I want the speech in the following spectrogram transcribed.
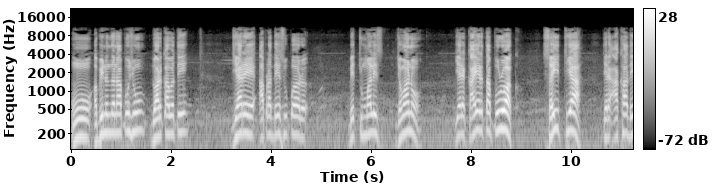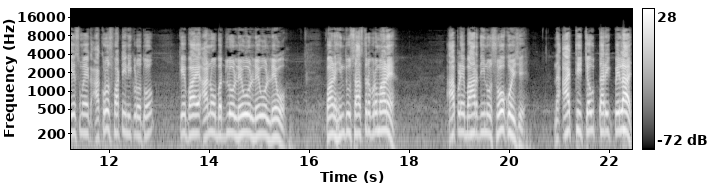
હું અભિનંદન આપું છું. દ્વારકાવતી, જ્યારે આપણા દેશ ઉપર બે ચુમ્માલીસ જવાનો જ્યારે કાયરતાપૂર્વક શહીદ થયા, ત્યારે આખા દેશમાં એક આક્રોશ ફાટી નીકળ્યો હતો કે ભાઈ આનો બદલો લેવો લેવો લેવો. પણ હિન્દુ શાસ્ત્ર પ્રમાણે આપણે બાર દીનો શોખ હોય છે. ને આજથી ચૌદ તારીખ પહેલાં જ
